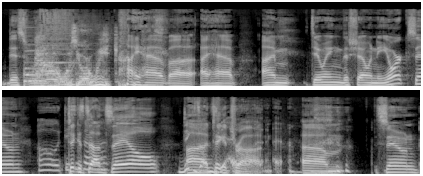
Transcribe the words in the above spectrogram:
this week? How was your week? I have uh, I have I'm doing the show in New York soon. Oh, this Tickets is our on last- sale. Tickets uh, on sale. Ticketron. Um, soon,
